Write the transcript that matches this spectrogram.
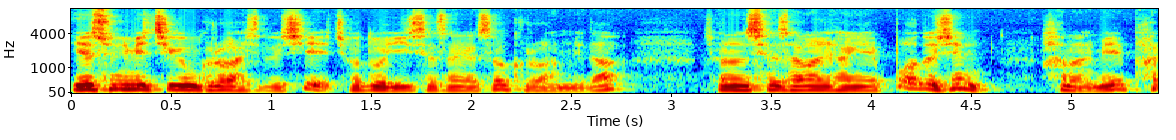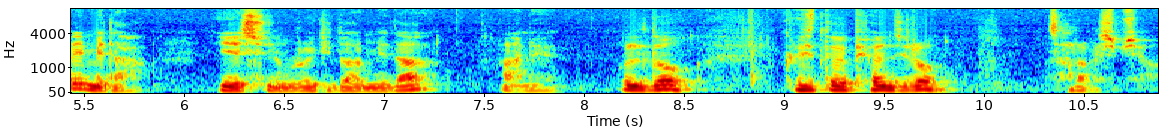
예수님이 지금 그러하시듯이 저도 이 세상에서 그러합니다. 저는 세상을 향해 뻗으신 하나님의 팔입니다. 예수님으로 기도합니다. 아멘. 오늘도 그리스도의 편지로 살아가십시오.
